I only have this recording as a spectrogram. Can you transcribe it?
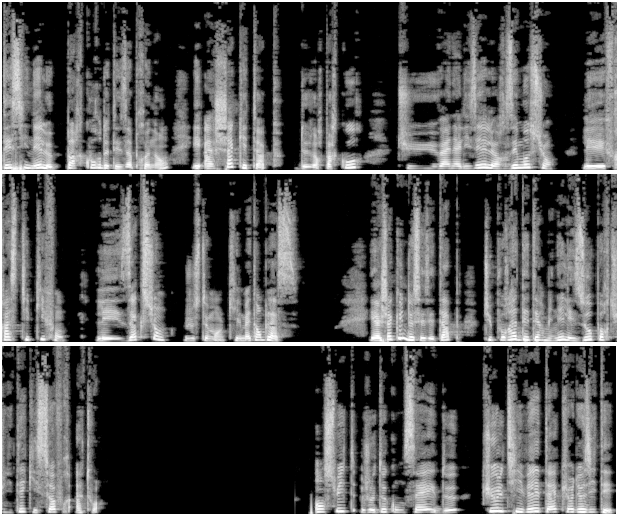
dessiner le parcours de tes apprenants et à chaque étape de leur parcours, tu vas analyser leurs émotions, les phrases types qu'ils font, les actions justement qu'ils mettent en place. Et à chacune de ces étapes, tu pourras déterminer les opportunités qui s'offrent à toi. Ensuite, je te conseille de cultiver ta curiosité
